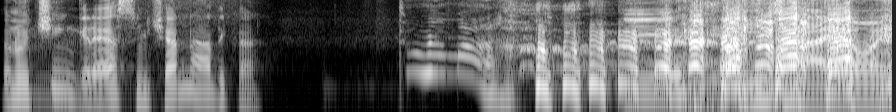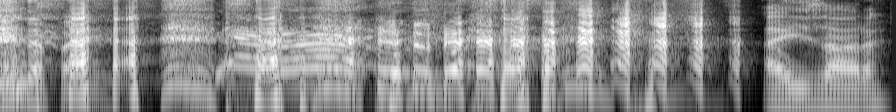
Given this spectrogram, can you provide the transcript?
Eu não tinha ingresso, não tinha nada, cara. É maluco. E, em Israel ainda, pai? aí, Isaura.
